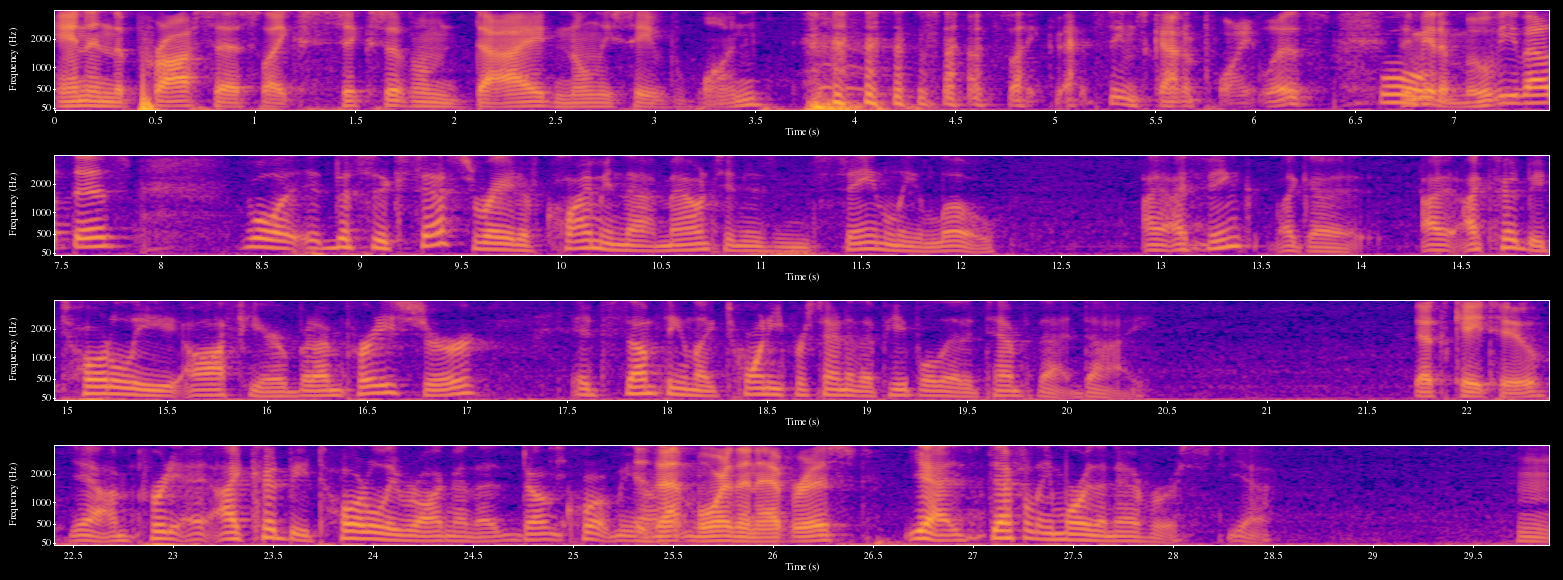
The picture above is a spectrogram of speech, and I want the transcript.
and in the process, like six of them died and only saved one. so I was like, that seems kind of pointless. they made a movie about this? Well, the success rate of climbing that mountain is insanely low. I, I think like a I, I could be totally off here, but I'm pretty sure it's something like 20% of the people that attempt that die. That's K2. Yeah, I'm pretty. I I could be totally wrong on that. Don't quote me. Is on that it. more than Everest? Yeah, it's definitely more than Everest. Yeah. Hmm.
